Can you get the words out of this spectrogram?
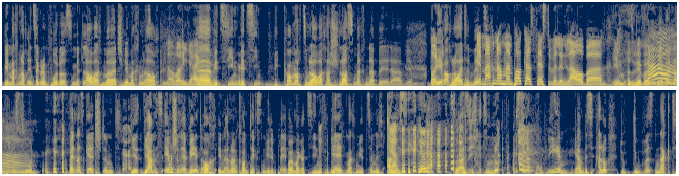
wir machen auch Instagram-Fotos mit Laubach-Merch, wir machen auch, Laubach, ja. äh, wir ziehen, wir ziehen, wir kommen auch zum Laubacher Schloss, machen da Bilder. Wir, wir nehmen auch Leute mit. Wir machen noch mal ein Podcast-Festival in Laubach. Eben, also wir wollen, Ja. wir wollen da vieles tun. Wenn das Geld stimmt. Wir, wir haben es eben schon erwähnt, auch in anderen Kontexten wie dem Playboy-Magazin. Für Geld machen wir ziemlich alles. So, also ich hätte nur, was ist denn das Problem? Ja, ein bisschen, hallo, du, du wirst nackt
